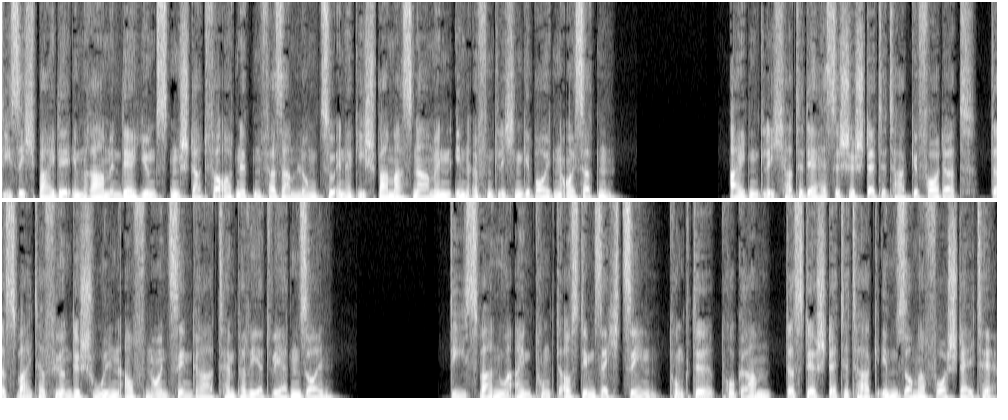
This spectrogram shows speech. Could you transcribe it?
die sich beide im Rahmen der jüngsten Stadtverordnetenversammlung zu Energiesparmaßnahmen in öffentlichen Gebäuden äußerten. Eigentlich hatte der Hessische Städtetag gefordert, dass weiterführende Schulen auf 19 Grad temperiert werden sollen. Dies war nur ein Punkt aus dem 16-Punkte-Programm, das der Städtetag im Sommer vorstellte.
